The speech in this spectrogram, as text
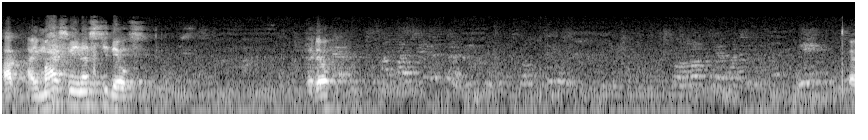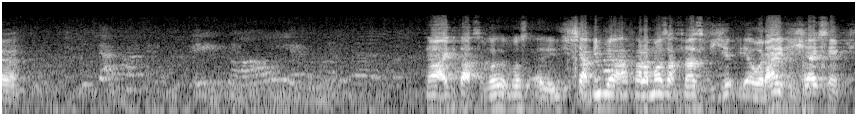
a, a imagem e semelhança de Deus. Entendeu? É. Não, aí que tá. Existe a Bíblia, a famosa frase, é orar e vigiar sempre.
